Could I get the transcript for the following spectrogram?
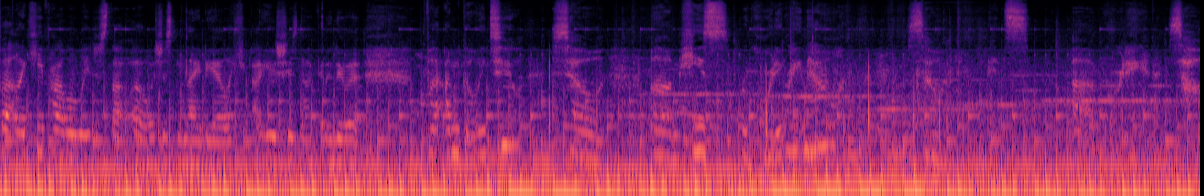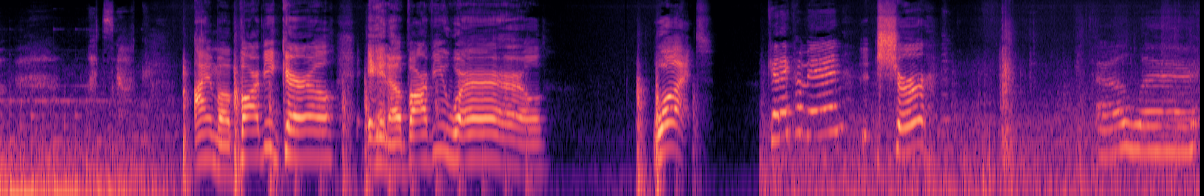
but like he probably just thought, oh, it's just an idea. Like he, she's not gonna do it, but I'm going to. So um, he's recording right now. So it's uh, recording. So let's knock. I'm a Barbie girl in a Barbie world. Can I come in? Sure. Elek.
